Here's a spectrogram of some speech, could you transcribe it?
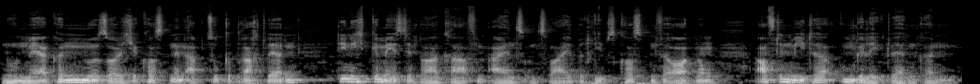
Nunmehr können nur solche Kosten in Abzug gebracht werden die nicht gemäß den § 1 und 2 Betriebskostenverordnung auf den Mieter umgelegt werden können.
